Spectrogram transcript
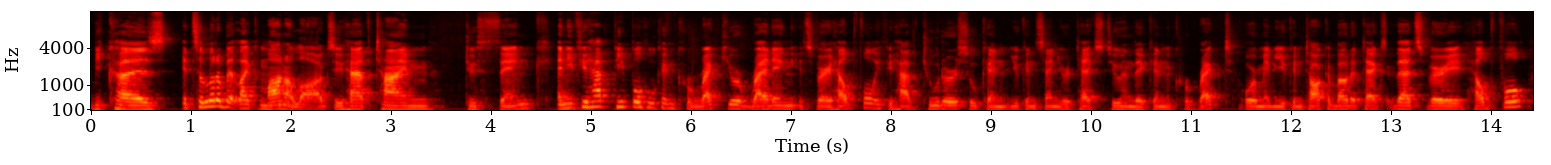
because it's a little bit like monologues. You have time to think. And if you have people who can correct your writing, it's very helpful. If you have tutors who can you can send your text to and they can correct or maybe you can talk about a text, that's very helpful.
